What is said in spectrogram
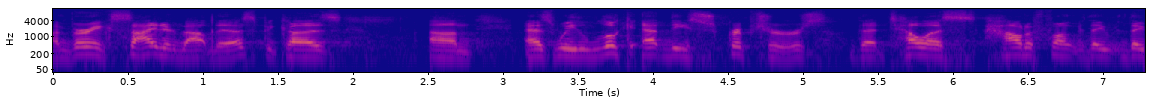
I'm very excited about this because um, as we look at these scriptures that tell us how to function, they, they,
